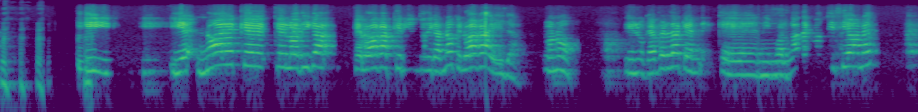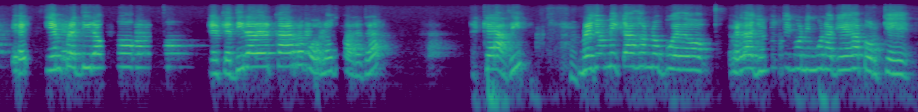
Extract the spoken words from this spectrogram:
Y, y, no es que, que, lo diga, que lo hagas queriendo, digas, no, que lo haga ella, no, no, sino que es verdad que, que en igualdad de condiciones eh, siempre tira uno, el que tira del carro, pues el otro para detrás. Es que es así. Hombre, yo en mi caso no puedo, ¿verdad? Yo no tengo ninguna queja porque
